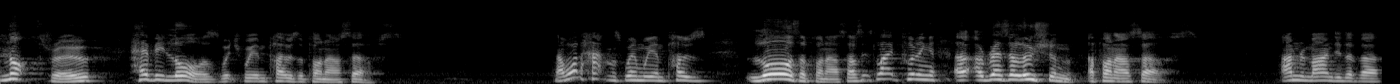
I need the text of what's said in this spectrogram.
not through heavy laws which we impose upon ourselves. Now what happens when we impose laws upon ourselves? It's like putting a, a resolution upon ourselves. I'm reminded of a,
